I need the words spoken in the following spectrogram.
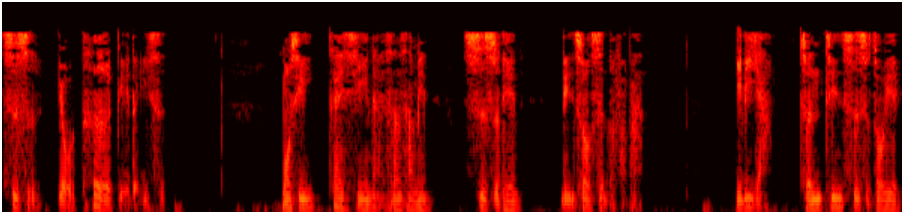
四十有特别的意思。摩西在西奈山上面四十天领受神的法版，以利亚曾经四十昼夜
